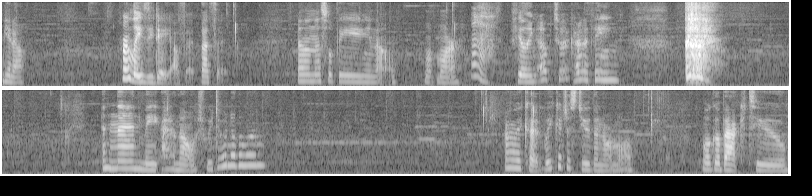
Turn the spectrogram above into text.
You know. Her lazy day outfit. That's it. And then this will be, you know, what more Ah, feeling up to it kind of thing. and then may I don't know, should we do another one? Or we could. We could just do the normal. We'll go back to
